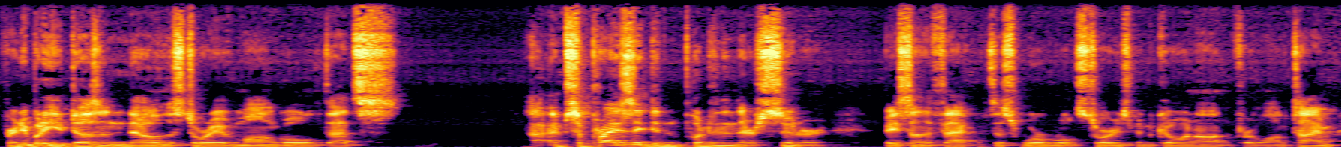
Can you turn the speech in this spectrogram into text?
for anybody who doesn't know the story of Mongul. That's I'm surprised they didn't put it in there sooner, based on the fact that this war world story has been going on for a long time.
